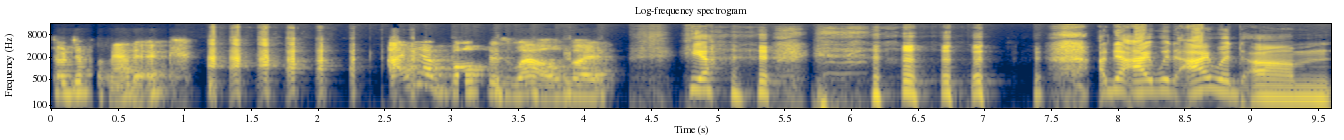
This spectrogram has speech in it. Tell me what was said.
so diplomatic. I have both as well, but yeah. I would, I would, um,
